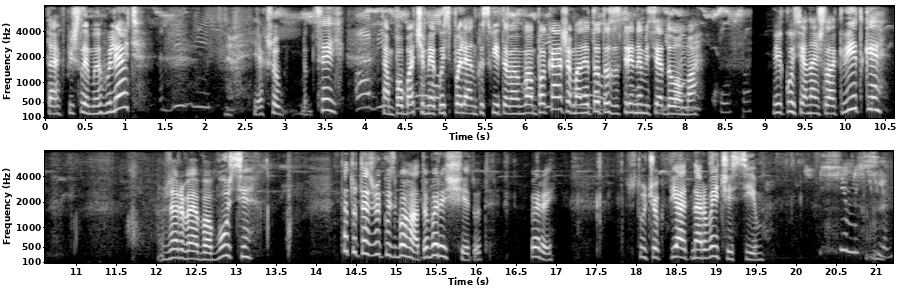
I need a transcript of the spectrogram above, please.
Так, пішли ми гуляти. Якщо цей, там побачимо якусь полянку з квітами, вам покажемо, а не то, то зустрінемося вдома. Вікуся знайшла квітки, вже рве бабусі. Та тут теж Вікусь багато, бери ще тут. Бери. Штучок 5 нарви чи 7. Сім, сім.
